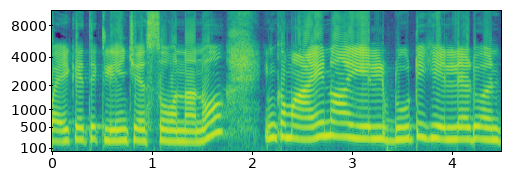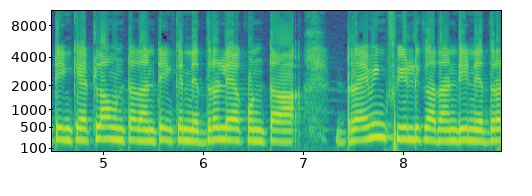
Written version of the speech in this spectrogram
బైక్ అయితే క్లీన్ చేస్తూ ఉన్నాను. ఇంకా మా ఆయన డ్యూటీకి వెళ్ళాడు అంటే ఇంకెట్లా ఉంటుందంటే ఇంకా నిద్ర లేకుండా డ్రైవింగ్ ఫీల్డ్ కదండి. నిద్ర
